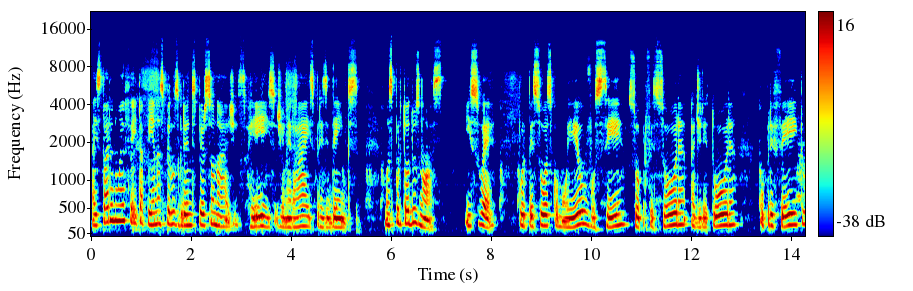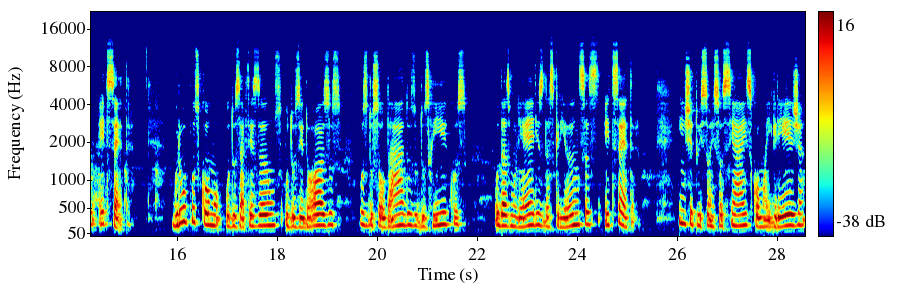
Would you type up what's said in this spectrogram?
A história não é feita apenas pelos grandes personagens, reis, generais, presidentes, mas por todos nós. Isso é, por pessoas como eu, você, sua professora, a diretora, o prefeito, etc. Grupos como o dos artesãos, o dos idosos, os dos soldados, o dos ricos, o das mulheres, das crianças, etc instituições sociais como a Igreja,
